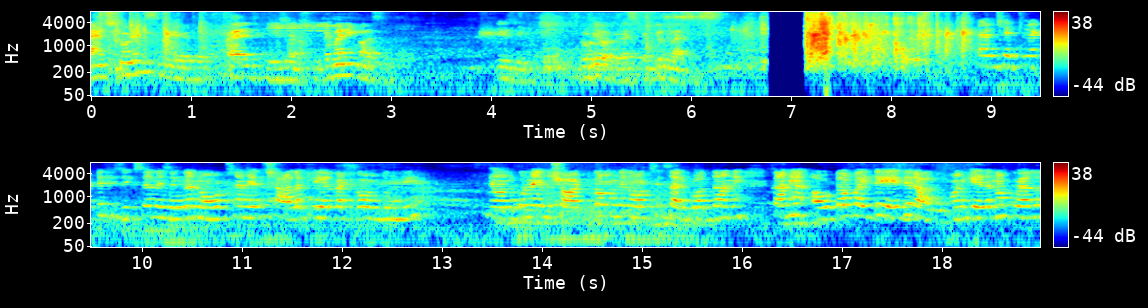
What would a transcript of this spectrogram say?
And students, uh, parents, is remaining also. Please go తను చెప్పినట్టు ఫిజిక్స్ నిజంగా నోట్స్ అనేది చాలా క్లియర్ కట్గా ఉంటుంది. నేను అనుకున్న ఇంత షార్ట్గా ఉంది నోట్స్ ఇది సరిపోద్దా అని. కానీ అవుట్ ఆఫ్ అయితే ఏది రాదు. మనకి ఏదైనా ఒకవేళ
